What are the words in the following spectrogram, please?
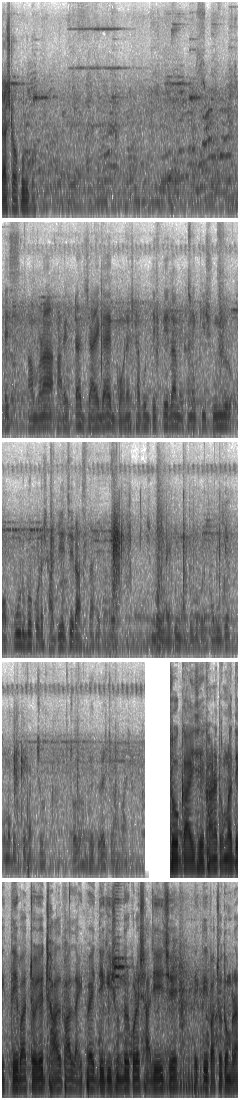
জাস্ট অপূর্ব। আমরা আরেকটা জায়গায় গণেশ ঠাকুর দেখতে এলাম। এখানে কি সুন্দর অপূর্ব করে সাজিয়েছে রাস্তা। এখানে সুন্দর লাইটিং অপূর্ব করে সাজিয়েছে। তোমরা দেখতে পাচ্ছ। চলো ভেতরে যাওয়া যাক। তো গাইস এখানে তোমরা দেখতেই পাচ্ছ যে ঝাল ফাল লাইট ফাইট দিয়ে কি সুন্দর করে সাজিয়েছে। দেখতেই পাচ্ছ তোমরা।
